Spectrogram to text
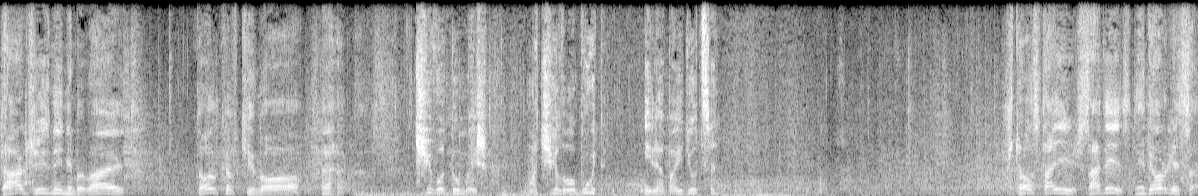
Так жизни не бывает. Только в кино. Чего думаешь, Мочилова будет или обойдется? Что стоишь? Садись, не дергайся.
